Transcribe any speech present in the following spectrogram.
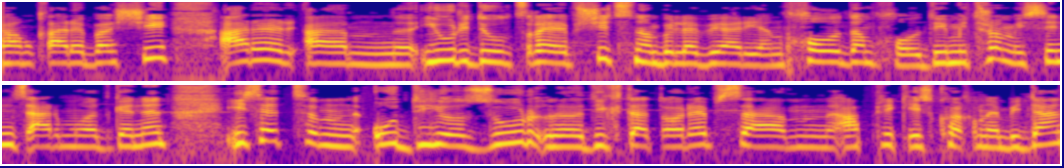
გამყარებაში, არ იურიდიულ წრეებში ცნობილები არიან მხოლოდ და მხოლოდ იმით, რომ ისინი წარმოადგენენ ისეთ ოდიოზურ დიქტატორებს აფრიკის ქვეყნებიდან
